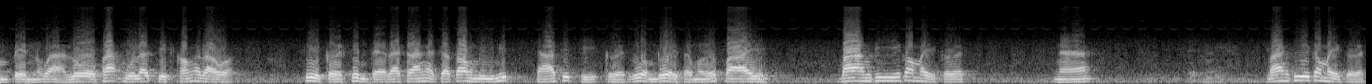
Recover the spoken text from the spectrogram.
ำเป็นว่าโลภะมูลจิตของเราที่เกิดขึ้นแต่ละครั้งอาจจะต้องมีมิจฉาทิฏฐิเกิดร่วมด้วยเสมอไป บางทีก็ไม่เกิด นะ บางทีก็ไม่เกิด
